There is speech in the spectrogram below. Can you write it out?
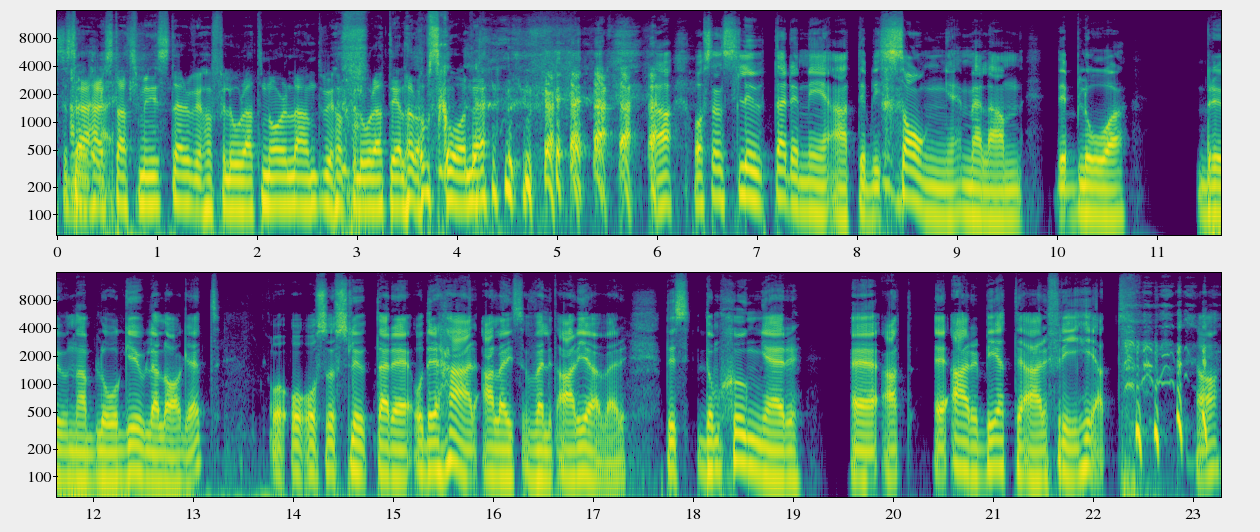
så, här, statsminister, vi har förlorat Norrland, vi har förlorat delar av Skåne. ja, och sen slutar det med att det blir sång mellan det blå, bruna, blå, gula laget. Och, och, och så slutar det, och det är det här alla är så väldigt arga över. Det, de sjunger eh, att eh, arbete är frihet. Ja,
